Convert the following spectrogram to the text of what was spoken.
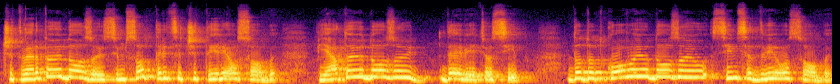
четвертою дозою 734 особи, п'ятою дозою 9 осіб, додатковою дозою 72 особи.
